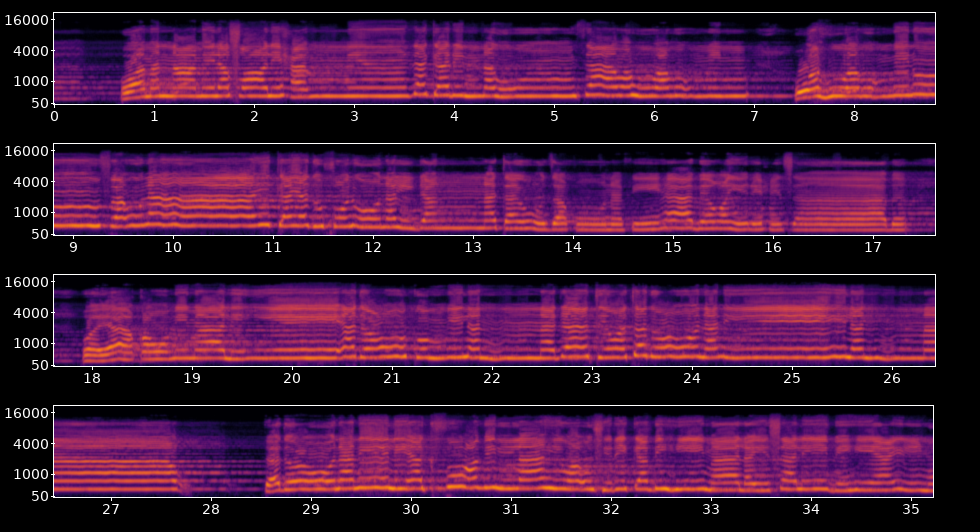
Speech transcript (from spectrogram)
ومن عمل صالحا من ذكر أو أنثى وهو مؤمن وهو مؤمن فأولئك يدخلون الجنة يرزقون فيها بغير حساب. ويا قوم ما لي أدعوكم إلى النجاة وتدعونني إلى النار. تدعونني لأكفر وأشرك به ما ليس لي به علم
